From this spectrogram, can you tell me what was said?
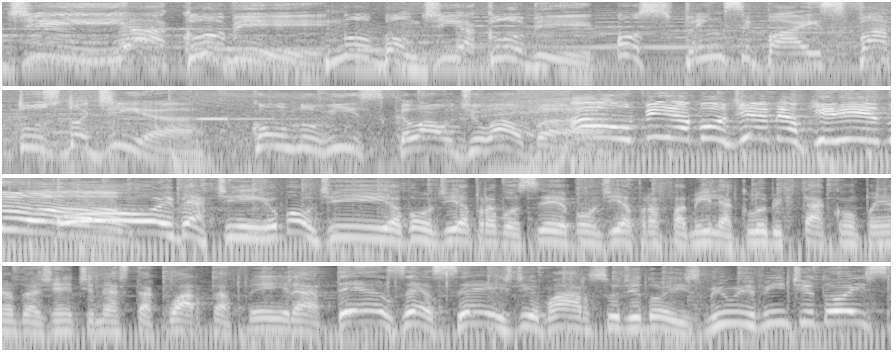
Bom Dia Clube. No Bom Dia Clube, os principais fatos do dia. Com Luiz Cláudio Alba. Albinha, bom dia, meu querido! Oi, Bertinho, bom dia, bom dia pra você, bom dia pra família Clube que tá acompanhando a gente nesta quarta-feira, 16 de março de 2022.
